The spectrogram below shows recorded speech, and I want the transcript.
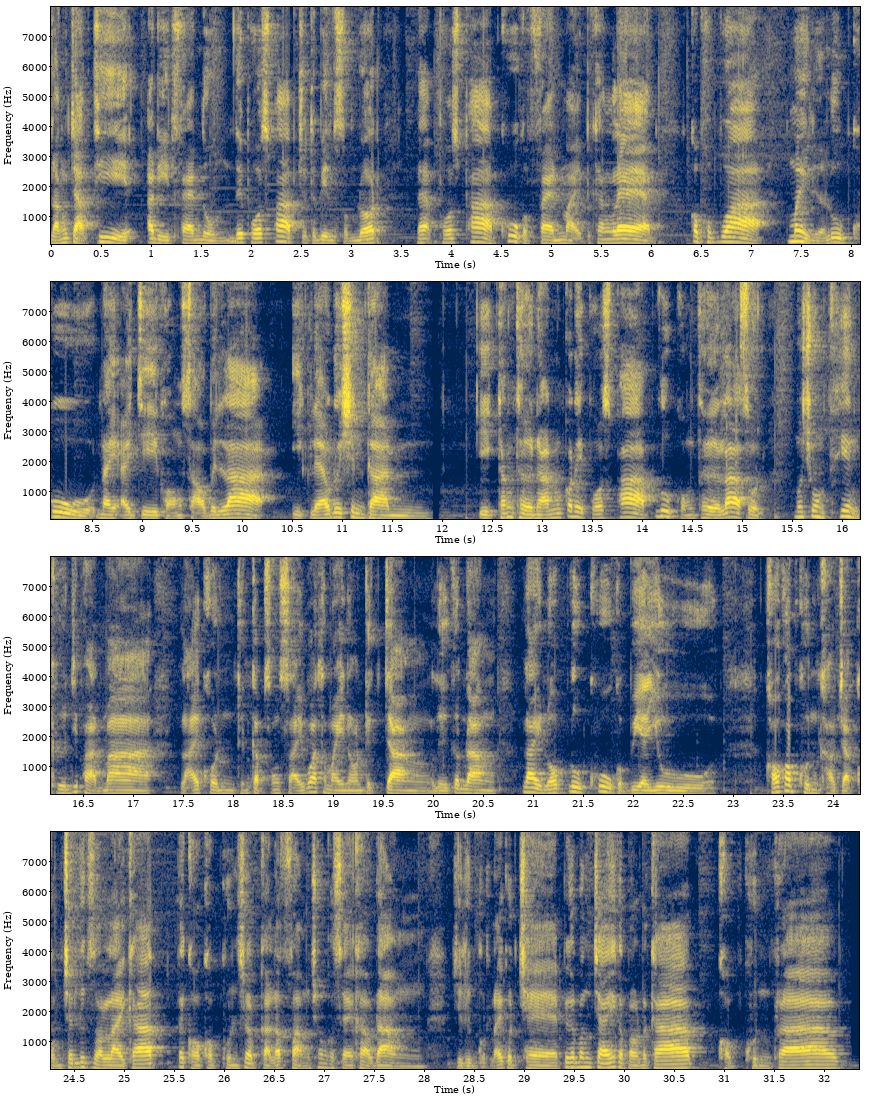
หลังจากที่อดีตแฟนหนุ่มได้โพสต์ภาพจดทะเบียนสมรส และโพสต์ภาพคู่กับแฟนใหม่เป็นครั้งแรก ก็พบว่าไม่เหลือรูปคู่ใน IG ของสาวเบลล่าอีกแล้วด้วยเช่นกัน อีกทั้งเธอนั้นก็ได้โพสต์ภาพรูปของเธอล่าสุด เมื่อช่วงเที่ยงคืนที่ผ่านมา หลายคนถึงกับสงสัยว่าทำไมนอนดึกจัง หรือกำลังไล่ลบรูปคู่กับเบียร์อยู่ขอขอบคุณข่าวจากคมชันลึกออนไลน์ครับ และขอขอบคุณสำหรับการรับฟังช่องกระแสข่าวดัง อย่าลืมกดไลค์กดแชร์ เป็นกำลังใจให้กับเรานะครับ ขอบคุณครับ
